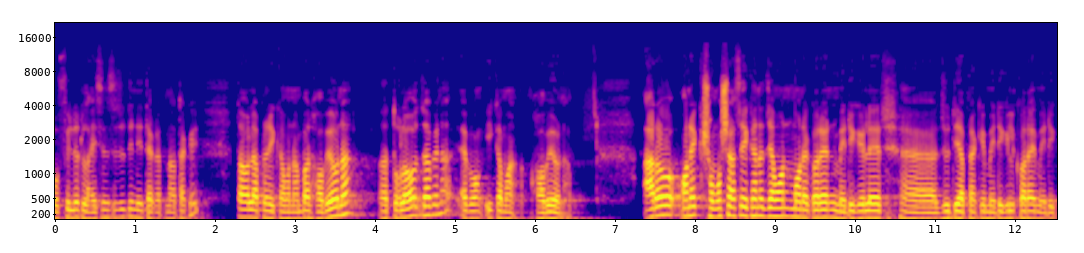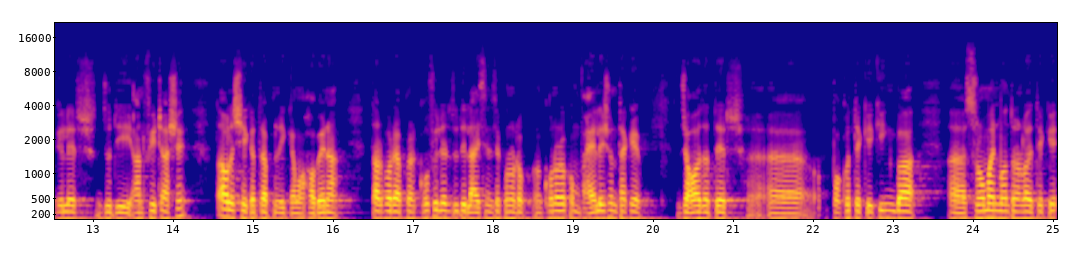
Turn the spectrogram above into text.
কফিলের লাইসেন্সে যদি নিতাকাত না থাকে, তাহলে আপনার ইকামা নাম্বার হবেও না তোলাও যাবে না এবং ইকামা হবেও না। আরও অনেক সমস্যা আছে এখানে, যেমন মনে করেন মেডিকেলের যদি আপনাকে মেডিকেল করায় মেডিকেলের যদি আনফিট আসে, তাহলে সেক্ষেত্রে আপনার ইকামা হবে না। তারপরে আপনার কফিলের যদি লাইসেন্সে কোনো কোনো রকম ভায়োলেশন থাকে জাওয়াজাতের পক্ষ থেকে কিংবা শ্রম আইন মন্ত্রণালয় থেকে,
